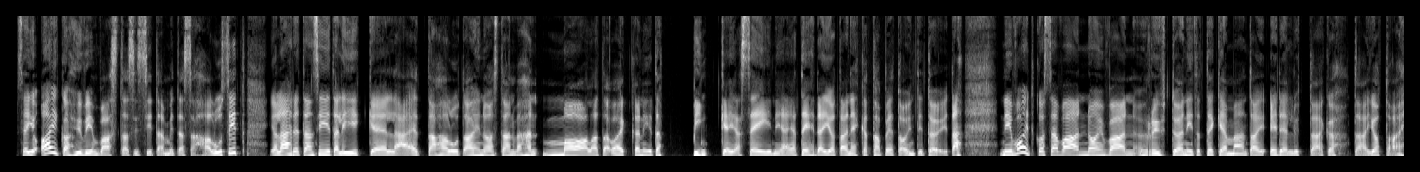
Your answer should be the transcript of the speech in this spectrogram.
se jo aika hyvin vastasi sitä, mitä sä halusit. Ja lähdetään siitä liikkeellä, että haluat ainoastaan vähän maalata vaikka niitä pinkkejä seiniä ja tehdä jotain ehkä tapetointitöitä. Niin voitko sä vaan noin vaan ryhtyä niitä tekemään tai edellyttääkö tämä jotain?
